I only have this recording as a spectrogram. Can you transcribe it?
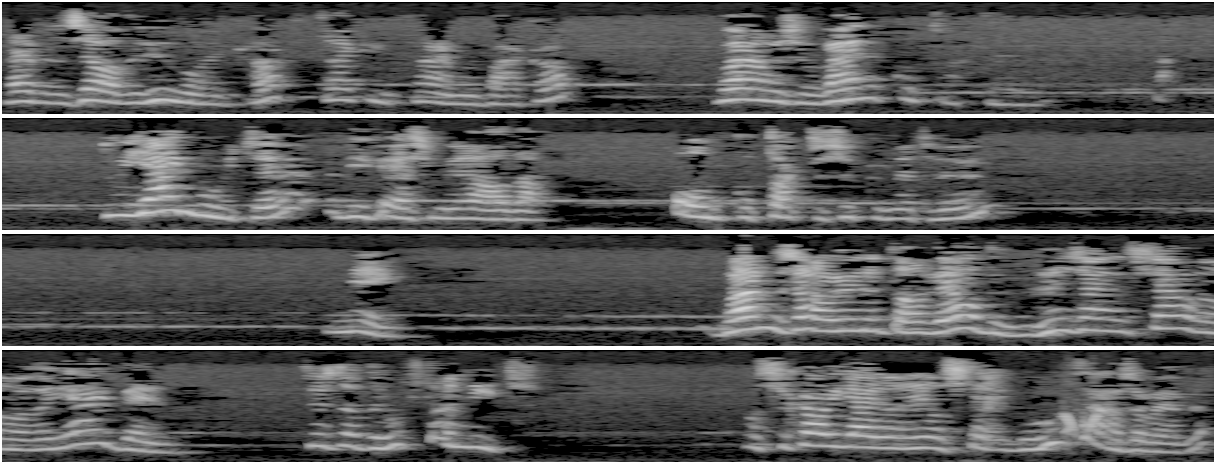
Hebben dezelfde humor en karaktertrekking, ik vraag me vaak af, waarom we zo weinig contact hebben. Nou, doe jij moeite, lieve Esmeralda, om contact te zoeken met hun? Nee. Waarom zou hun het dan wel doen? Hun zijn hetzelfde als jij bent. Dus dat hoeft dan niet. Want zo gauw jij er heel sterk behoefte aan zou hebben,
